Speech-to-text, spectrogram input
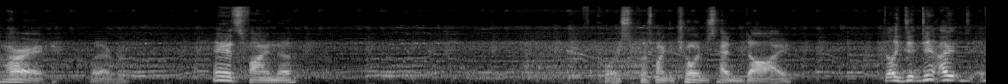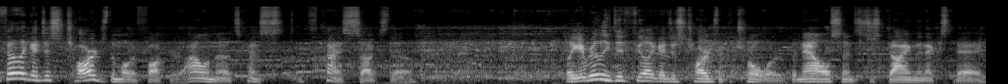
Alright, whatever. Hey, it's fine, though. Of course, of course my controller just had to die. Like, did, did I, I felt like I just charged the motherfucker. I don't know, it's kind of, it kind of sucks, though. Like, it really did feel like I just charged the controller, but now all of a sudden it's just dying the next day.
